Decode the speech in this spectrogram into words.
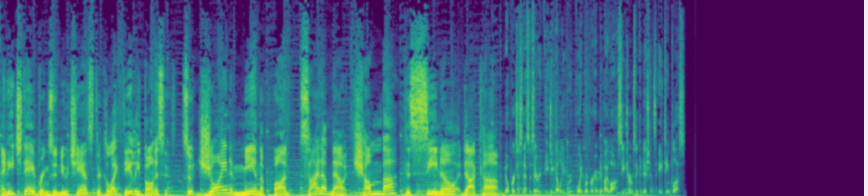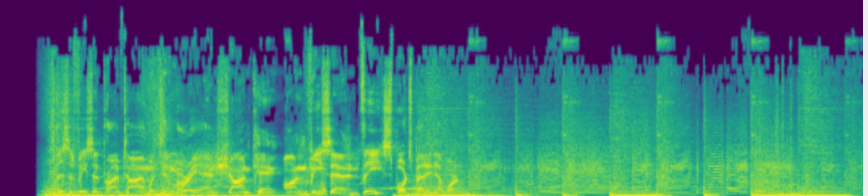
and each day brings a new chance to collect daily bonuses. So join me in the fun. Sign up now at ChumbaCasino.com. No purchase necessary. VGW. Void were prohibited by law. See terms and conditions. 18 plus. This is VSIN Primetime with Tim Murray and Sean King on VSIN, the sports betting network.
